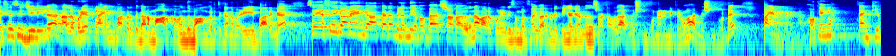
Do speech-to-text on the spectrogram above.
எஸ்எஸ்சி ஜிடியில் நல்லபடியாக கிளைம் பண்ணுறதுக்கான மார்க் வந்து வாங்குறதுக்கான வழியை பாருங்க. ஸோ எஸ்ஐக்கான எங்கள் அகாடமிலேருந்து எப்போ பேட்ச் ஸ்டார்ட் ஆகுதுன்னா வரக்கூடிய டிசம்பர் ஃபைவ் வரக்கூடிய திங்கக்கிழமை ஸ்டார்ட் ஆகுது. அட்மிஷன் போடணும்னு நினைக்கிறவங்க அட்மிஷன் போட்டு பயன்பெறுங்க ஓகேங்களா தேங்க்யூ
